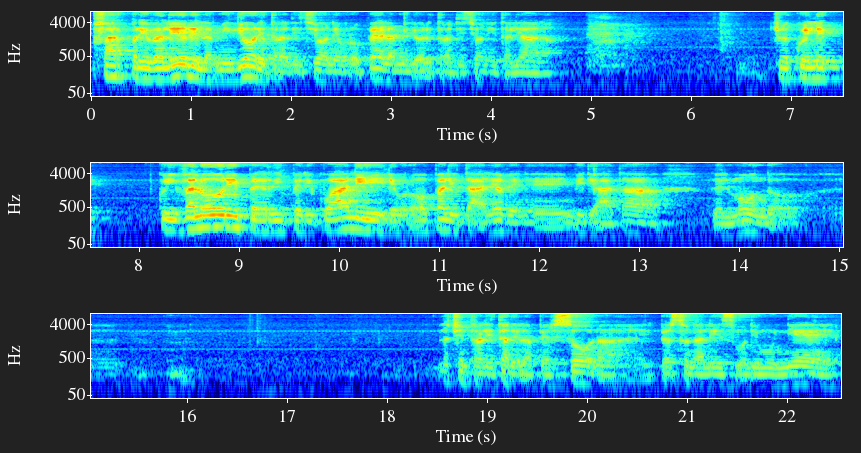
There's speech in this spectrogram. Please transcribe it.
far prevalere la migliore tradizione europea e la migliore tradizione italiana, cioè quelle quei valori per i, per i quali l'Europa, l'Italia viene invidiata nel mondo. La centralità della persona, il personalismo di Mounier,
